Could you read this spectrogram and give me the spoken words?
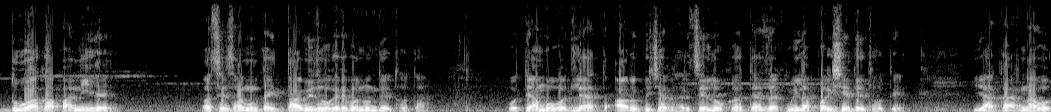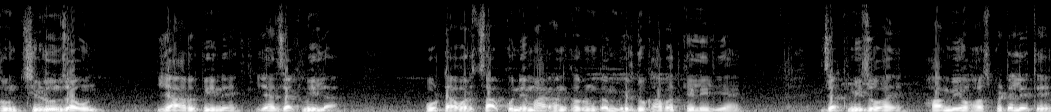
दुवा का पाणी है? असे सांगून काही तावीज वगैरे बनवून देत होता. व त्या मोबदल्यात आरोपीच्या घरचे लोक त्या जखमीला पैसे देत होते. या कारणावरून चिडून जाऊन या आरोपीने या जखमीला पोटावर चाकूने मारहाण करून गंभीर दुखापत केलेली आहे. जखमी जो आहे हा मेयो हॉस्पिटल येथे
